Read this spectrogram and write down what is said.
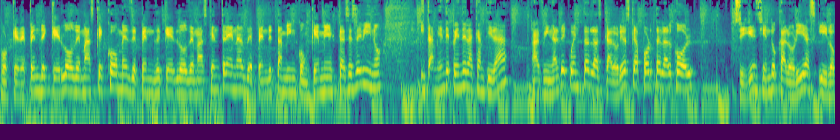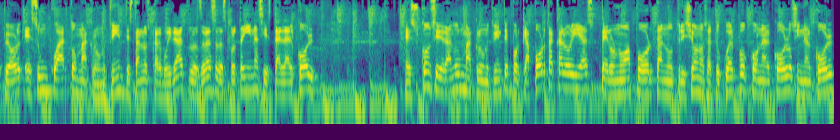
Porque depende qué es lo demás que comes, depende qué es lo demás que entrenas, depende también con qué mezclas ese vino y también depende la cantidad. Al final de cuentas las calorías que aporta el alcohol siguen siendo calorías y lo peor es un cuarto macronutriente. Están los carbohidratos, las grasas, las proteínas y está el alcohol es considerado un macronutriente porque aporta calorías, pero no aporta nutrición. O sea, tu cuerpo con alcohol o sin alcohol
